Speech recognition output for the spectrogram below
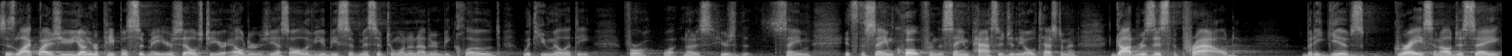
It says, Likewise, you younger people, submit yourselves to your elders. Yes, all of you be submissive to one another and be clothed with humility. For what? Notice here's the same, it's the same quote from the same passage in the Old Testament. God resists the proud, but he gives grace, and I'll just say,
